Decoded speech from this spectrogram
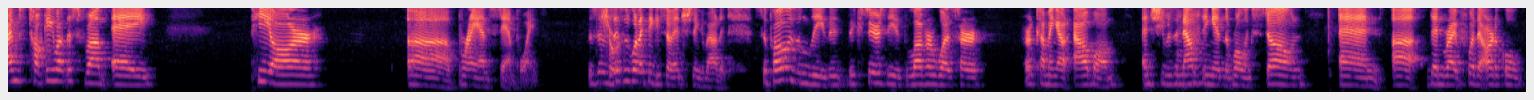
i'm talking about this from a pr uh, brand standpoint. This is Sure. this is what I think is so interesting about it. Supposedly, the, the conspiracy is "Lover" was her her coming out album, and she was Mhm. announcing it in the Rolling Stone, and uh, then right before the article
